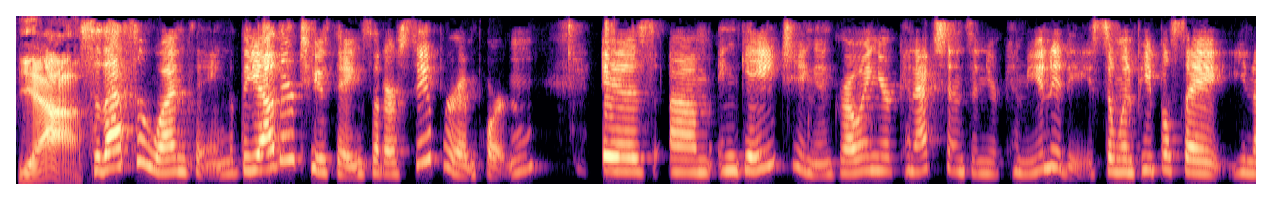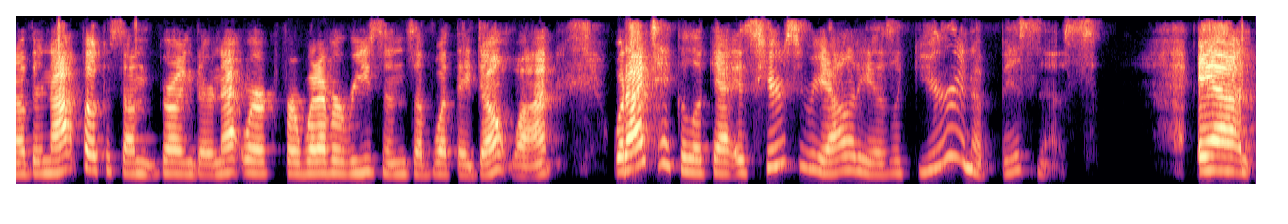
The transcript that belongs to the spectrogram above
Yeah. So that's the one thing. The other two things that are super important is um, engaging and growing your connections in your community. So when people say, you know, they're not focused on growing their network for whatever reasons of what they don't want, what I take a look at is here's the reality is like you're in a business. And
